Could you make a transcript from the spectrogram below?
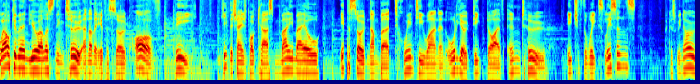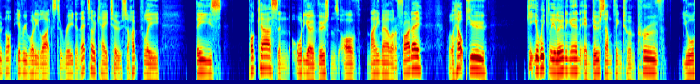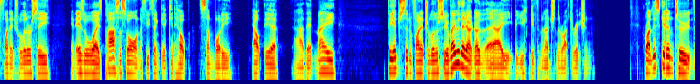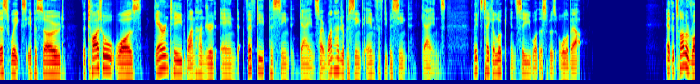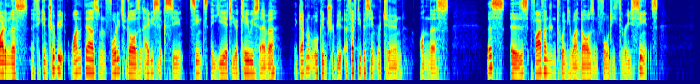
welcome in. You are listening to another episode of the Keep the Change podcast, Money Mail, episode number 21, an audio deep dive into each of the week's lessons because we know not everybody likes to read, and that's okay too. So, hopefully, these podcasts and audio versions of Money Mail on a Friday will help you get your weekly learning in and do something to improve your financial literacy. And as always, pass this on if you think it can help somebody out there uh, that may be interested in financial literacy, or maybe they don't know that they are, but you can give them a nudge in the right direction. Right, let's get into this week's episode. The title was Guaranteed 150% gains. So 100% and 50% gains. Let's take a look and see what this was all about. At the time of writing this, if you contribute $1,042.86 a year to your KiwiSaver, the government will contribute a 50% return on this. This is $521.43.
